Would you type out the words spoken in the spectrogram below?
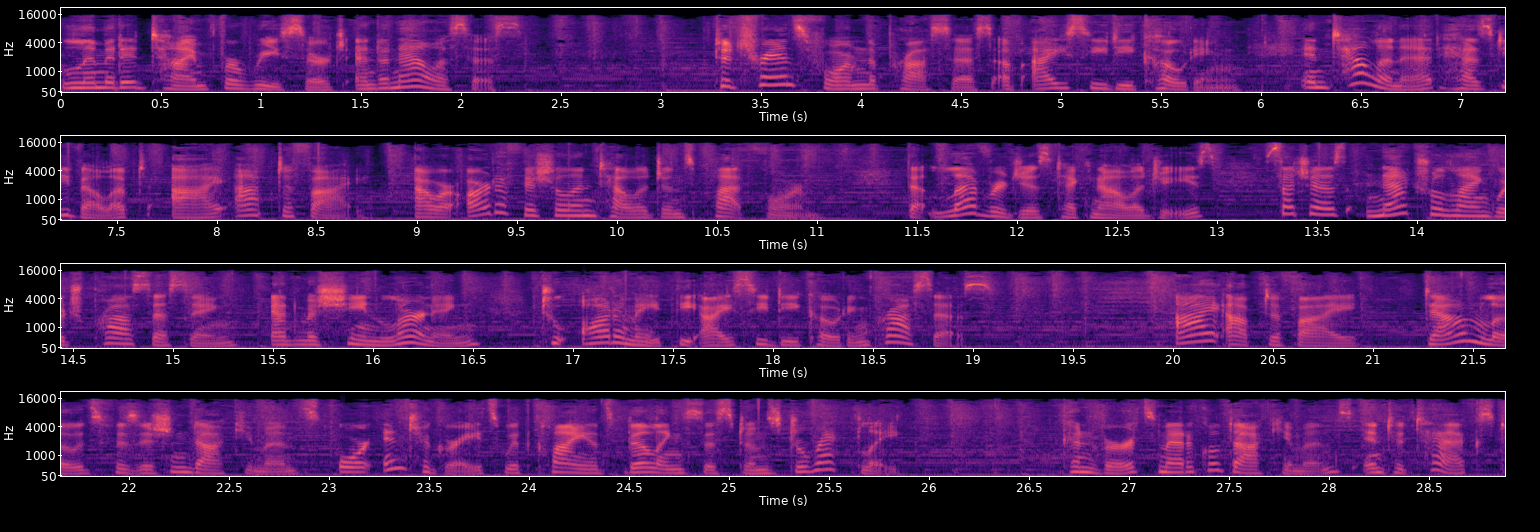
limited time for research and analysis. To transform the process of ICD coding, Intelenet has developed iOptify, our artificial intelligence platform that leverages technologies such as natural language processing and machine learning to automate the ICD coding process. iOptify downloads physician documents or integrates with clients' billing systems directly, converts medical documents into text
